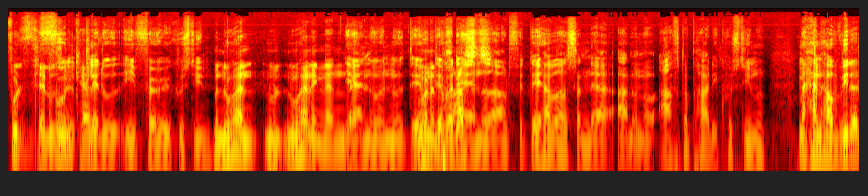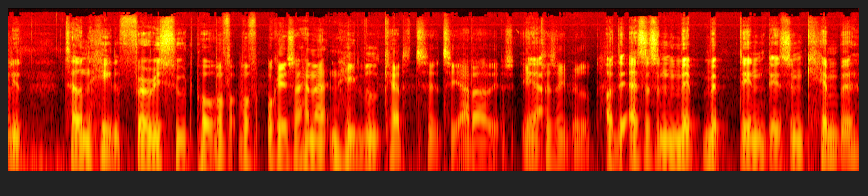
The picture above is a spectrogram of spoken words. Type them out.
fuldt klædt ud som en klædt ud i furry kostume. Men nu er, han, nu, nu er han en eller anden... Ja, nu, nu, Nu er det, han en det var præst. det andet outfit. Det har været sådan der, I don't know, afterparty kostymet. Men han har jo vidderligt taget en helt furry suit på. Hvorfor, hvorfor, okay, så han er en helt hvid kat til, til jer, der ikke Ja. kan se billedet. Og det, altså sådan med, med, det, er en, det er sådan en kæmpe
